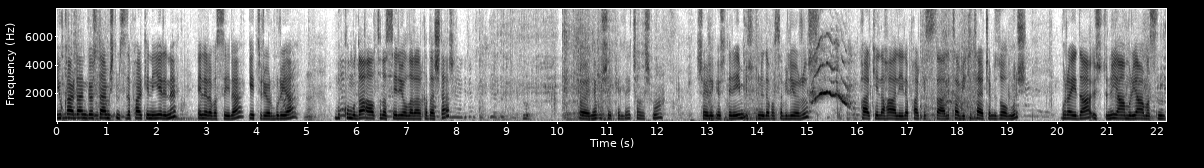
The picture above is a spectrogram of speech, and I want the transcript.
Yukarıdan göstermiştim size parkenin yerini. El arabasıyla getiriyor buraya. Bu kumu da altına seriyorlar arkadaşlar. Böyle bu şekilde çalışma. Şöyle göstereyim. Üstünü de basabiliyoruz. Parkeli haliyle parkesiz hali tabii ki tertemiz olmuş. Burayı da üstünü yağmur yağmasın,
